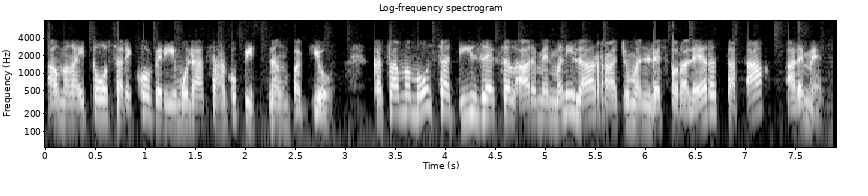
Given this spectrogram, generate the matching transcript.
ang mga ito sa recovery mula sa hagupit ng bagyo. Kasama mo sa DZXL Armen Manila, Radyoman Lestor Aler, Tatak, Armen.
